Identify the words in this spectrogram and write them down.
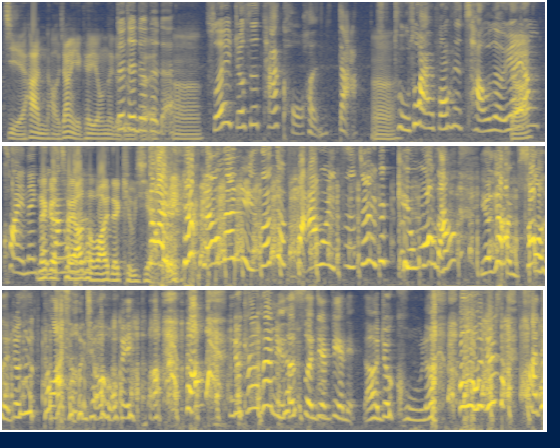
解汗，好像也可以用那个，对对对对？对对嗯。所以就是它口很大，嗯，吐出来的风是超热，因为让快那个那个吹到头发一直 Q 起来，对然后那女生的发位置就一个 Q 梦，然后有一个很臭的，就是花手脚的味道，然后你就看到那女生瞬间变脸，然后就哭了。我就说惨了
